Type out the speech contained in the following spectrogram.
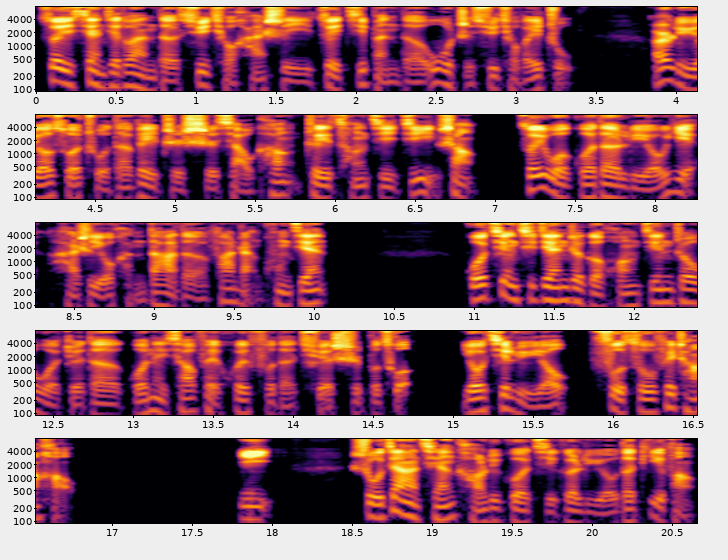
所以现阶段的需求还是以最基本的物质需求为主。而旅游所处的位置是小康这一层级及以上，所以我国的旅游业还是有很大的发展空间。国庆期间这个黄金周，我觉得国内消费恢复的确实不错，尤其旅游复苏非常好。一暑假前考虑过几个旅游的地方，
